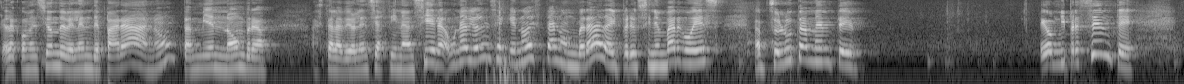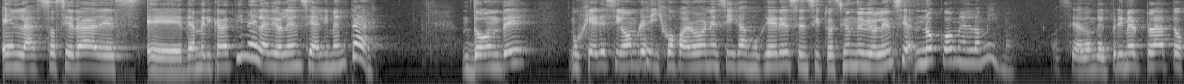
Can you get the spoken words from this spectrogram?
La Convención de Belén de Pará, ¿no? También nombra hasta la violencia financiera, una violencia que no está nombrada, pero sin embargo es absolutamente omnipresente en las sociedades eh, de América Latina es la violencia alimentar, donde mujeres y hombres, hijos varones, hijas mujeres en situación de violencia no comen lo mismo. O sea, donde el primer plato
